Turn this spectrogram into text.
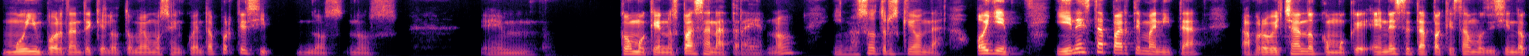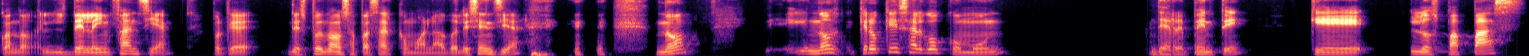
muy importante que lo tomemos en cuenta porque si nos, nos, em, como que nos pasan a traer, ¿no? ¿Y nosotros qué onda? Oye, y en esta parte, manita, aprovechando como que en esta etapa que estamos diciendo cuando de la infancia, porque después vamos a pasar como a la adolescencia, ¿no? No, creo que es algo común de repente que los papás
